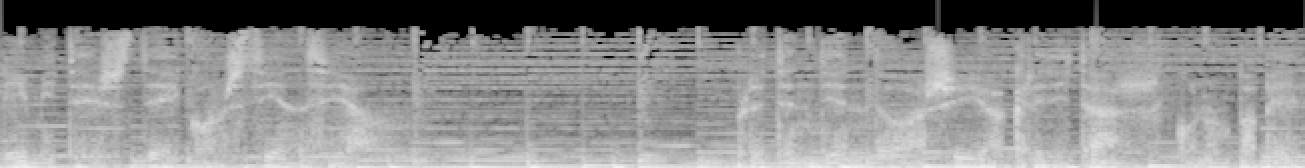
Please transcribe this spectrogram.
límites de conciencia, pretendiendo así acreditar con un papel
